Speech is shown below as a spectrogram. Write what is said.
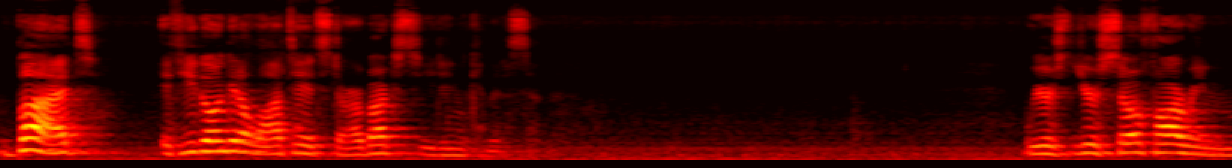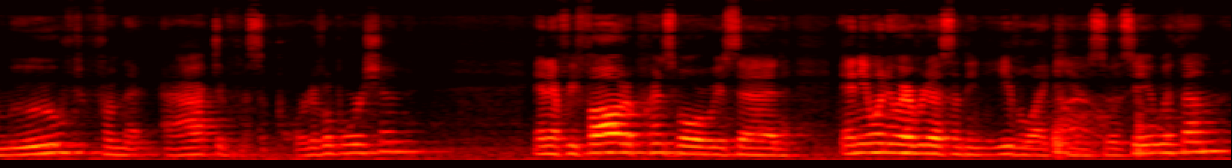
But if you go and get a latte at Starbucks, you didn't commit a sin. We're, you're so far removed from the act of the support of abortion and if we followed a principle where we said, anyone who ever does something evil, I can't associate with them,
